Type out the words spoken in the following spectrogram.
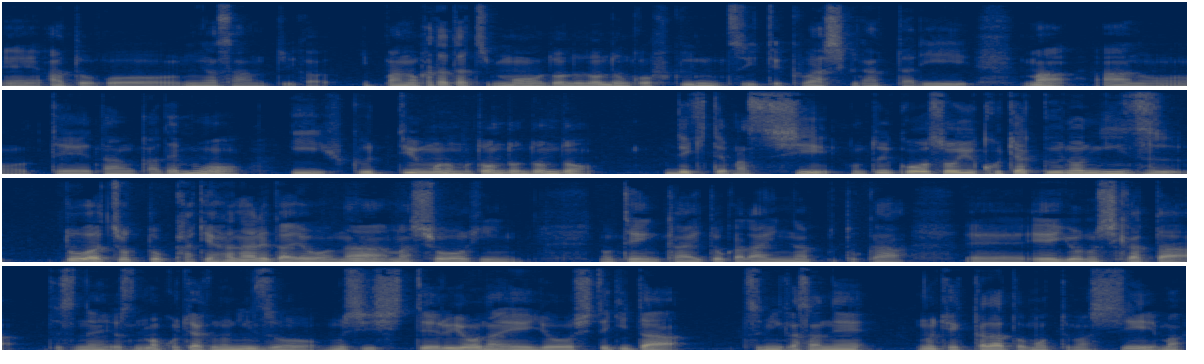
えー、あとこう皆さんというか一般の方たちもどんどんどんどんこう服について詳しくなったりまああの低単価でもいい服っていうものもどんどんどんどんできてますし本当にこうそういう顧客のニーズとはちょっとかけ離れたような、まあ、商品の展開とかラインナップとか、えー、営業の仕方ですね。要するにま顧客のニーズを無視しているような営業をしてきた積み重ねの結果だと思ってますし、まあ、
